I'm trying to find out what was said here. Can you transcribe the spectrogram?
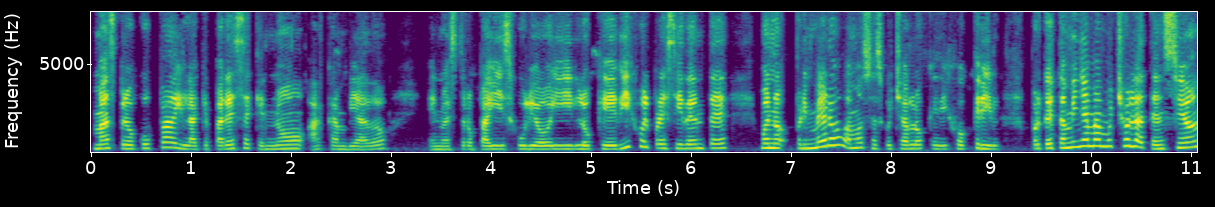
más preocupa y la que parece que no ha cambiado en nuestro país, Julio. Y lo que dijo el presidente, bueno, primero vamos a escuchar lo que dijo Krill, porque también llama mucho la atención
